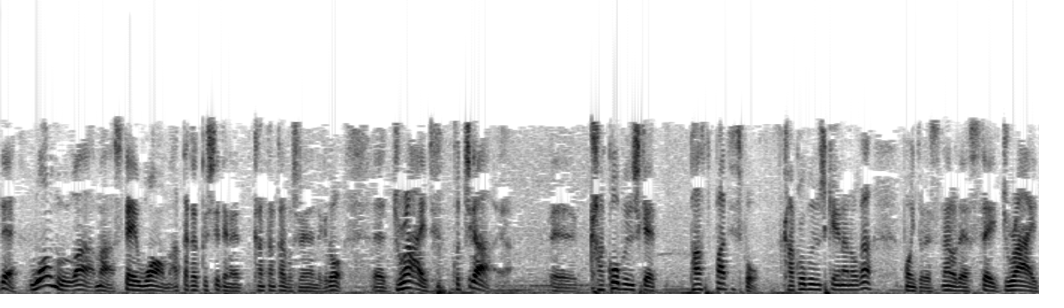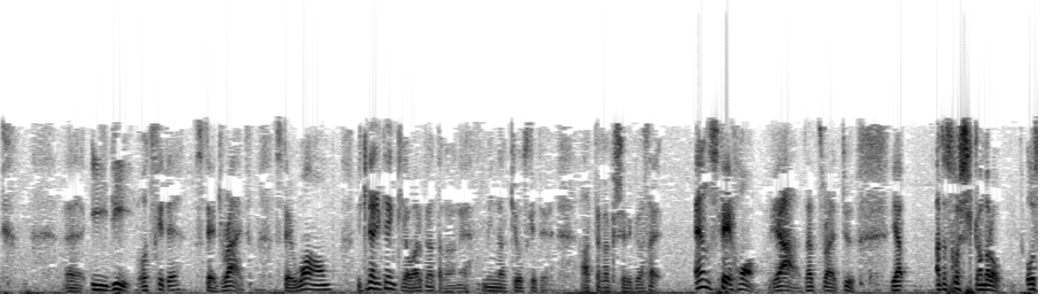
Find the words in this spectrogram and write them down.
で、warm は、まあ、stay warm、暖かくしててね、簡単かもしれないんだけど、えー、dried、こっちが、えー、過去分詞形、past participle、過去分詞形なのがポイントです。なので、stay dried、えー、ed をつけて、stay dried、stay warm、いきなり天気が悪くなったからね、みんな気をつけて、あったかくしててください。and stay home. Yeah, that's right too. いや、あと少し頑張ろう。おっす。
